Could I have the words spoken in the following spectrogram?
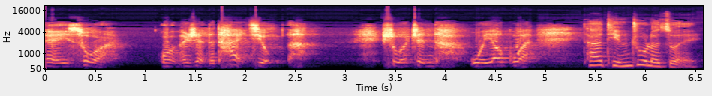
没错，我们忍得太久了。说真的，我要管。他停住了嘴，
